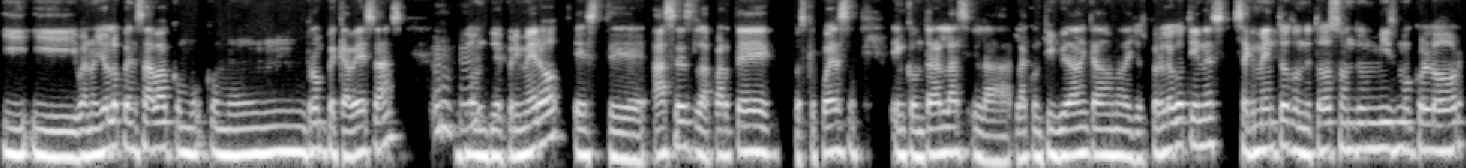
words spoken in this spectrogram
Y, bueno, yo lo pensaba como, como un rompecabezas donde primero este, haces la parte, pues que puedes encontrar las, la, la contiguidad en cada uno de ellos, pero luego tienes segmentos donde todos son de un mismo color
